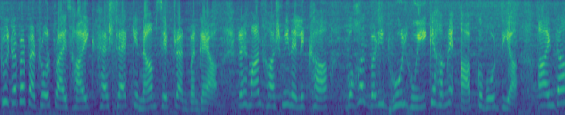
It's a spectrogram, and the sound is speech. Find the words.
ट्विटर पर पेट्रोल प्राइस हाइक हैशटैग के नाम से ट्रेंड बन गया। रहमान हाशमी ने लिखा बहुत बड़ी भूल हुई कि हमने आपको वोट दिया। आइंदा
